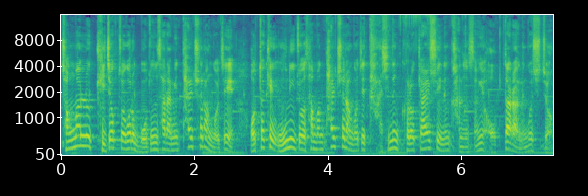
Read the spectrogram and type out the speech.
정말로 기적적으로 모든 사람이 탈출한 거지 어떻게 운이 좋아서 한번 탈출한 거지 다시는 그렇게 할 수 있는 가능성이 없다라는 것이죠.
